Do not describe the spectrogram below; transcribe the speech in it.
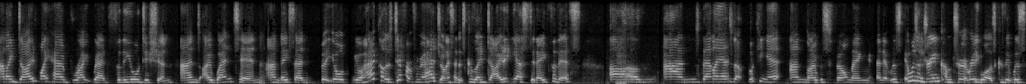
And I dyed my hair bright red for the audition. And I went in, and they said, "But your your hair color is different from your head, John." I said, "It's because I dyed it yesterday for this." Um, and then I ended up booking it, and I was filming, and it was it was a dream come true. It really was because it was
